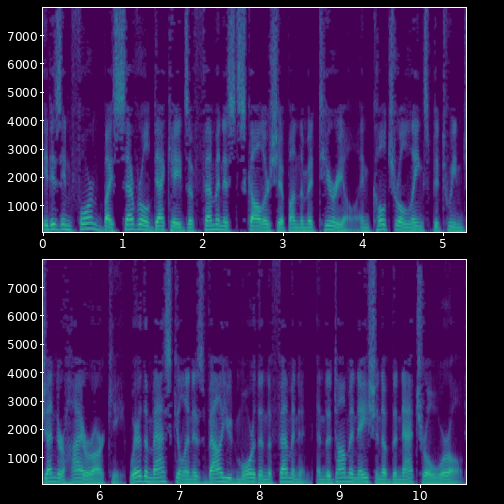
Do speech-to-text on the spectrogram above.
It is informed by several decades of feminist scholarship on the material and cultural links between gender hierarchy where the masculine is valued more than the feminine and the domination of the natural world.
